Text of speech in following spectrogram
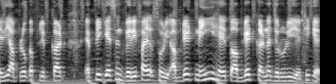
यदि आप लोग का Flipkart application application verify sorry update नहीं है तो अपडेट करना ज़रूरी है, ठीक है?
